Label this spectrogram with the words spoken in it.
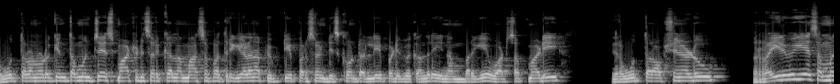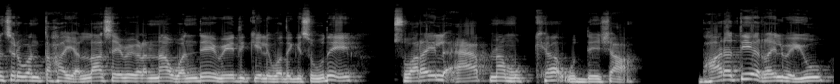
ಉತ್ತರ ನೋಡೋಕ್ಕಿಂತ ಮುಂಚೆ ಸ್ಮಾರ್ಟ್ ಹಿಡ್ ಸರ್ಕಲ್ನ ಮಾಸಪತ್ರಿಕೆಗಳನ್ನ ಫಿಫ್ಟಿ ಪರ್ಸೆಂಟ್ ಡಿಸ್ಕೌಂಟ್ ಅಲ್ಲಿ ಪಡಿಬೇಕಂದ್ರೆ ಈ ನಂಬರ್ಗೆ ವಾಟ್ಸಪ್ ಮಾಡಿ. ಇದರ ಉತ್ತರ ಆಪ್ಷನ್ ಎರಡು, ರೈಲ್ವೆಗೆ ಸಂಬಂಧಿಸಿರುವಂತಹ ಎಲ್ಲಾ ಸೇವೆಗಳನ್ನ ಒಂದೇ ವೇದಿಕೆಯಲ್ಲಿ ಒದಗಿಸುವುದೇ ಸ್ವರೈಲ್ ಆ್ಯಪ್ನ ಮುಖ್ಯ ಉದ್ದೇಶ. ಭಾರತೀಯ ರೈಲ್ವೆಯು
